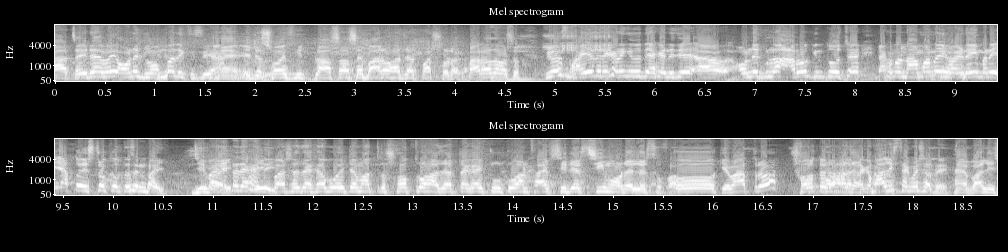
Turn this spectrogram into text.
আচ্ছা এটা ভাই অনেক লম্বা দেখতেছি হ্যাঁ? হ্যাঁ এটা ফিট প্লাস আছে বারো হাজার পাঁচশো টাকা। বিকজ ভাইয়াদের এখানে কিন্তু দেখেন যে অনেকগুলো আরও কিন্তু হচ্ছে এখনও নামানোই হয় নাই মানে এত স্টক করতেছেন ভাই। জি ভাই এটা দেখাই দিই। পাশে দেখাবো এটা মাত্র সতেরো হাজার টাকায় টু টু ওয়ান ফাইভ সিটের সি মডেলের সোফা ওকে মাত্র 17,000 টাকা। টাকা। বালিশ থাকবে সাথে? হ্যাঁ বালিশ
